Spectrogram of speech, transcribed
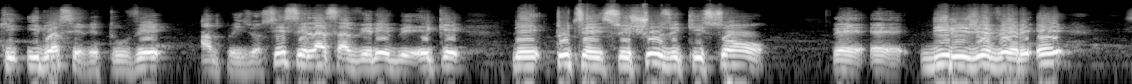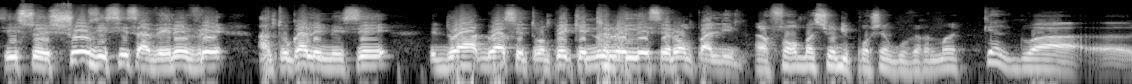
qu'il doit se retrouver en prison. Si cela s'avérait et que toutes ces, ces, choses qui sont eh, eh, dirigées vers eux, si ces choses ici s'avéraient vraies, en tout cas les messieurs doit, doit se tromper, que nous ne le laisserons pas libre. Alors, formation du prochain gouvernement, quel doit euh,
